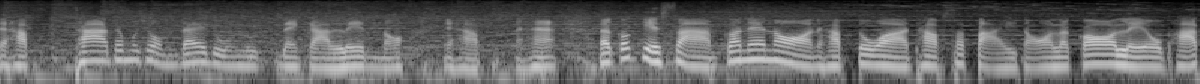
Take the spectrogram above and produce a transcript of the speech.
นะครับถ้าท่านผู้ชมได้ดูในการเล่นเนาะนะครับนะฮะแล้วก็เกรด3ก็แน่นอนนะครับตัวทับสไตล์เนาะแล้วก็เลโอพัท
